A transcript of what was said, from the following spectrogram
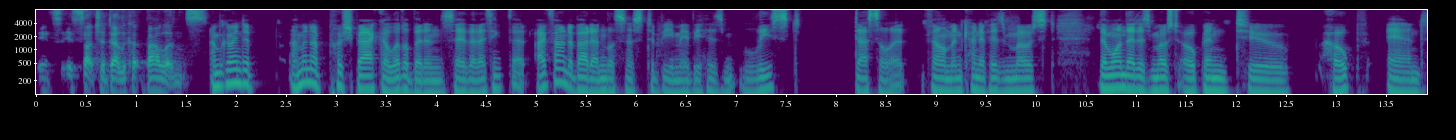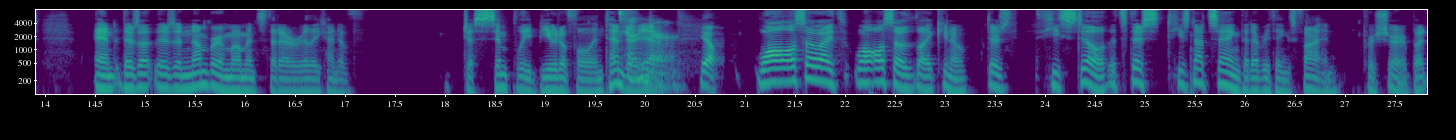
it's it's such a delicate balance. I'm going to i'm going to push back a little bit and say that i think that i found about endlessness to be maybe his least desolate film and kind of his most the one that is most open to hope and and there's a there's a number of moments that are really kind of just simply beautiful and tender, tender. yeah yeah while also i while also like you know there's he's still it's there's he's not saying that everything's fine for sure. But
